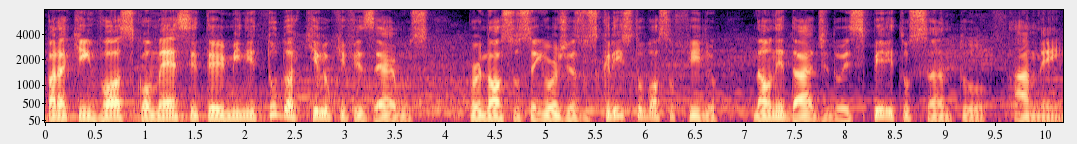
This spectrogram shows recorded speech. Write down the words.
para que em vós comece e termine tudo aquilo que fizermos. Por nosso Senhor Jesus Cristo, vosso Filho, na unidade do Espírito Santo. Amém.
